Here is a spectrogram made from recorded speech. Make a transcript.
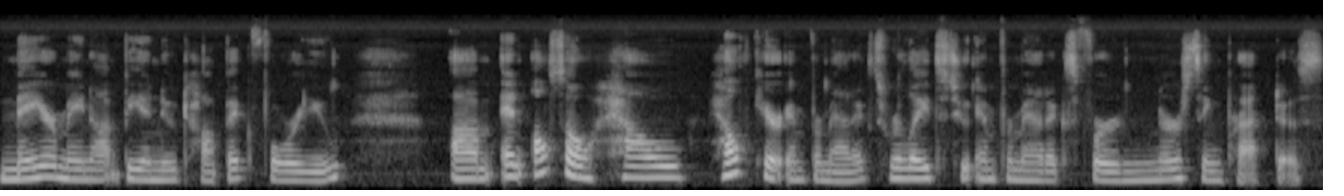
may or may not be a new topic for you, um, and also how healthcare informatics relates to informatics for nursing practice,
